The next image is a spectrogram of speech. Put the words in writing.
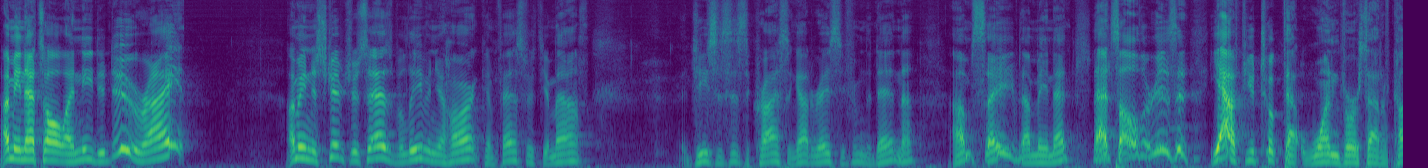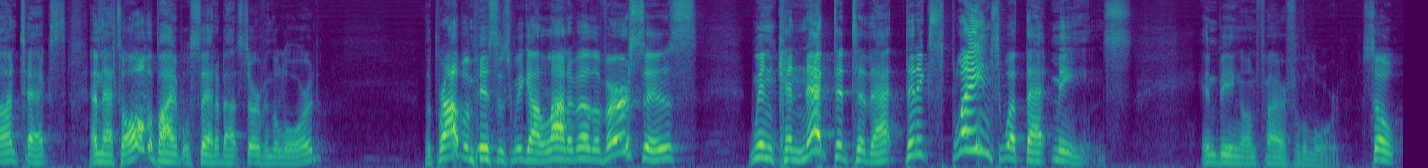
I mean, that's all I need to do, right? I mean, the scripture says, believe in your heart, confess with your mouth that Jesus is the Christ and God raised him from the dead. And I'm, I'm saved. I mean, that, that's all there is. Yeah, if you took that one verse out of context and that's all the Bible said about serving the Lord. The problem is, is we got a lot of other verses when connected to that that explains what that means in being on fire for the Lord. So,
